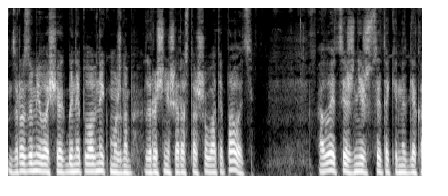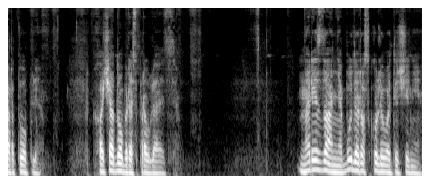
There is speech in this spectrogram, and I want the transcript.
Зрозуміло, що якби не плавник, можна б зручніше розташувати палець. Але це ж ніж все-таки не для картоплі. Хоча добре справляється. Нарізання буде розколювати чи ні?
